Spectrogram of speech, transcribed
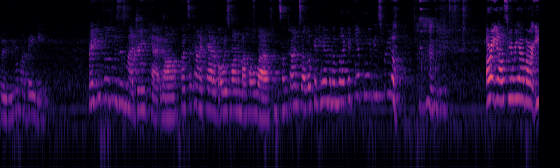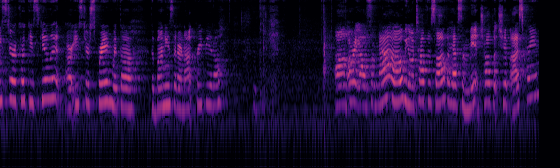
baby. You're my baby. Frankie Foo-Foos is my dream cat, y'all. That's the kind of cat I've always wanted my whole life. And sometimes I look at him and I'm like, I can't believe he's real. all right, y'all, so here we have our Easter cookie skillet, our Easter spring with uh, the bunnies that are not creepy at all. Um, all right, y'all, so now we're gonna top this off. I have some mint chocolate chip ice cream.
